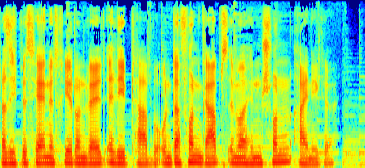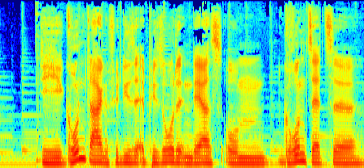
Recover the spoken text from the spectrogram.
das ich bisher in der Triathlon-Welt erlebt habe. Und davon gab es immerhin schon einige. Die Grundlage für diese Episode, in der es um Grundsätze,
